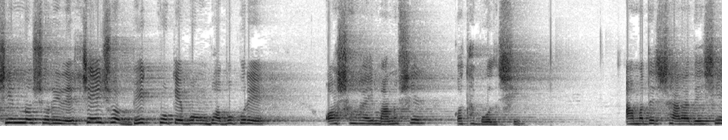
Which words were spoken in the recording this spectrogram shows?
শীর্ণ শরীরে সেই সব ভিক্ষুক এবং ভবকুরে অসহায় মানুষের কথা বলছি। আমাদের সারা দেশে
